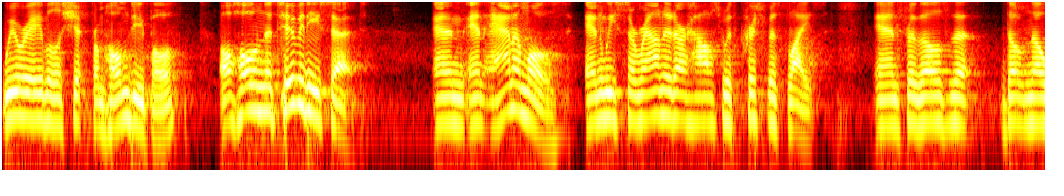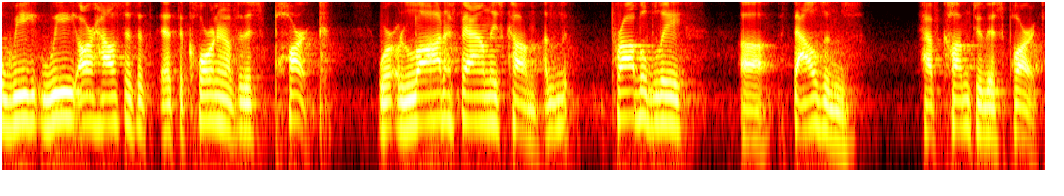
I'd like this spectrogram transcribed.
we were able to ship from Home Depot a whole nativity set and, and animals. And we surrounded our house with Christmas lights. And for those that don't know, we, we our house is at, at the corner of this park where a lot of families come, probably uh, thousands have come to this park.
